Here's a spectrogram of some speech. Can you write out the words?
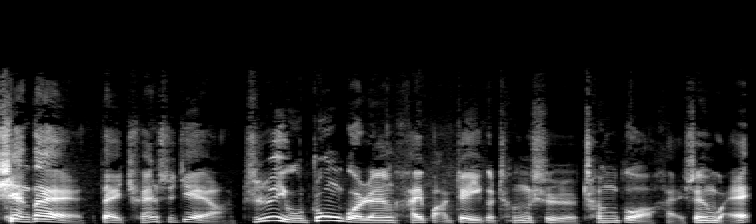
现在在全世界啊，只有中国人还把这个城市称作海参崴，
